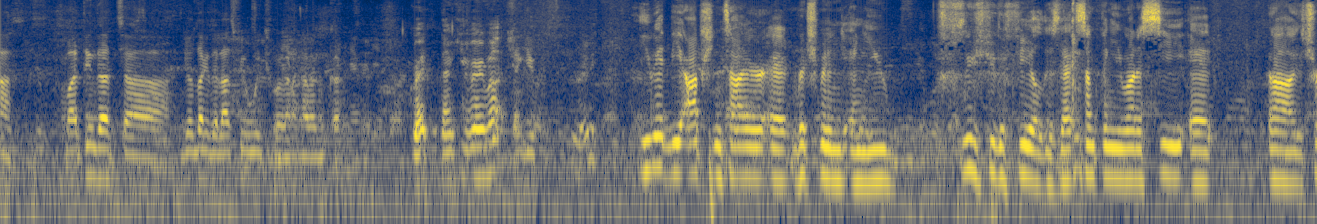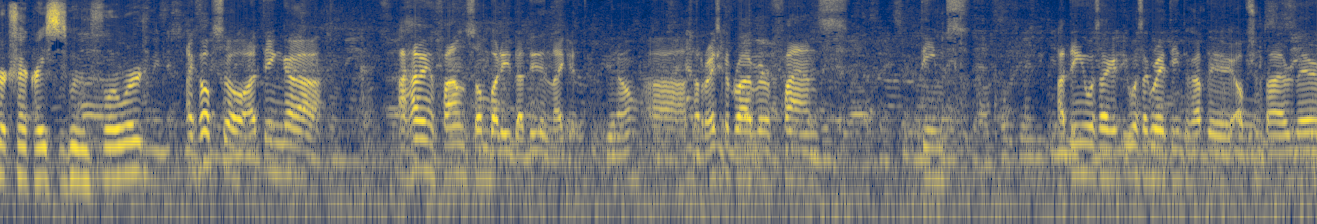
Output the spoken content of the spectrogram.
Uh, but I think that uh, just like the last few weeks, we're gonna have a good car. Great. Thank you very much. Thank you. You had the option tire at Richmond and you flew through the field. Is that something you want to see at uh, short track races moving forward? I hope so. I think uh, I haven't found somebody that didn't like it. You know, uh, as a race car driver, fans, teams. I think it was a it was a great thing to have the option tire there.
